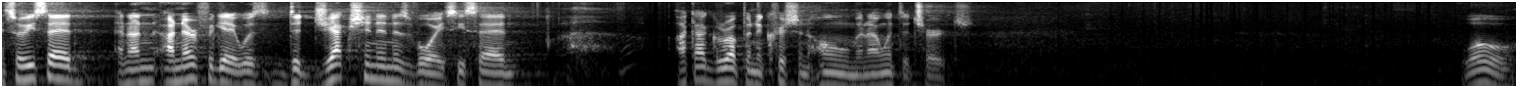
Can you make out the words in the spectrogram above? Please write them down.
And so he said, and I, I never forget, it was dejection in his voice. He said, like I grew up in a Christian home and I went to church. Whoa.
